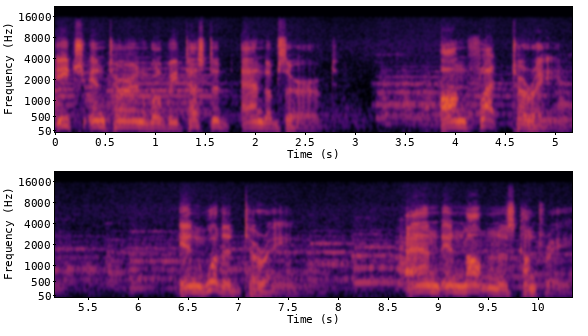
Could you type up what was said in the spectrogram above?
each in turn will be tested and observed. on flat terrain, in wooded terrain, and in mountainous country.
